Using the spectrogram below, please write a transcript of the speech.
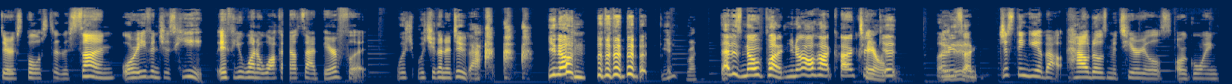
They're exposed to the sun or even just heat. If you want to walk outside barefoot, which what you're gonna do? Ah, ah, ah, you know, that is no fun. You know how hot concrete Terrible. gets. Let it me tell you just thinking about how those materials are going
